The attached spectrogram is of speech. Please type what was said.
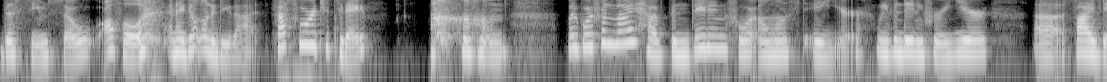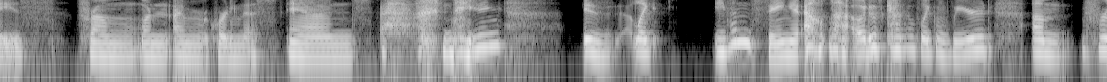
this seems so awful, and I don't want to do that. Fast forward to today. um, my boyfriend and I have been dating for almost a year. We've been dating for a year, uh, five days from when I'm recording this. And dating is like, even saying it out loud is kind of like weird. Um, for,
